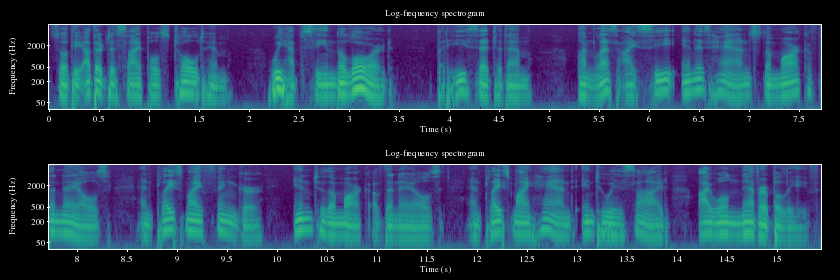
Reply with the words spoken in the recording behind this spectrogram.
So the other disciples told him, We have seen the Lord. But he said to them, Unless I see in his hands the mark of the nails, and place my finger into the mark of the nails, and place my hand into his side, I will never believe.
